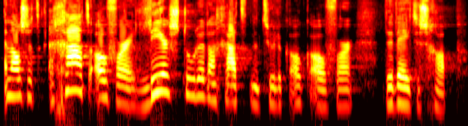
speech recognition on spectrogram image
En als het gaat over leerstoelen, dan gaat het natuurlijk ook over de wetenschap.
